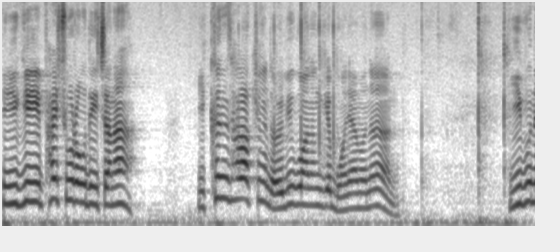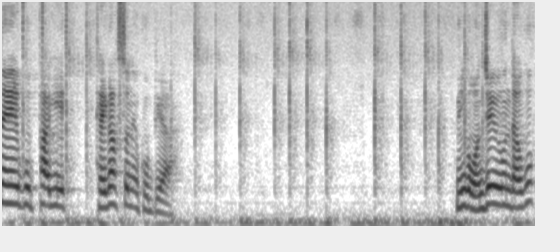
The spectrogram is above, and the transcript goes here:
이게 85라고 돼 있잖아. 이 큰 사각형의 넓이 구하는 게 뭐냐면은 2분의 1 곱하기 대각선의 곱이야. 이거 언제 배운다고?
